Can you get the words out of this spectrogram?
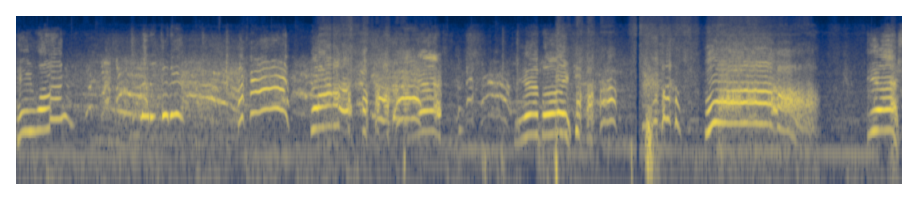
He won! But he did it! yes! Yeah, boy! yes!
